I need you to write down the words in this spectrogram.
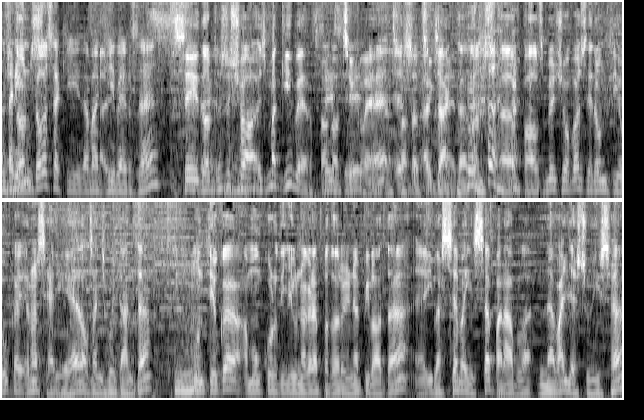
En tenim dos aquí, de MacGyvers, eh? Sí, doncs és això, és MacGyver. Falta el xiclet, Eh? És, exacte, doncs eh, pels més joves era un tio que era una sèrie eh, dels anys 80, Mhm. un tio que amb un cordill i una grapadora i una pilota eh, i la seva inseparable navalla suïssa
